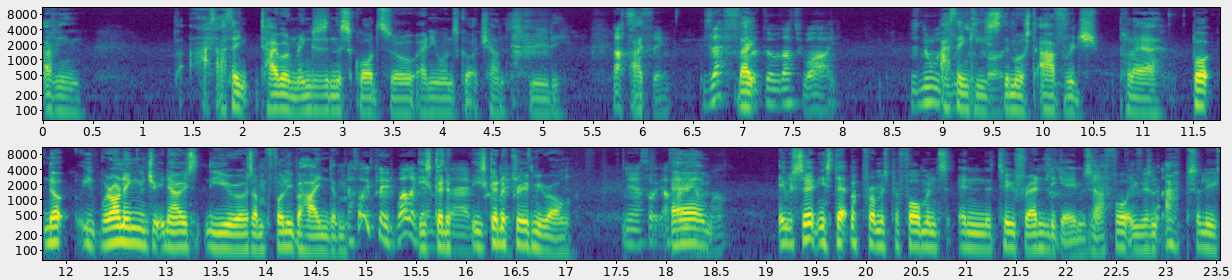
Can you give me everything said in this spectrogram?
I, I mean, I, I think Tyrone Mings is in the squad, so anyone's got a chance, really. That's the I- thing. He's left footed like- though. That's why. There's no. I think he's the most average player. But no, he- we're on England duty now. It's the Euros. I'm fully behind him. I thought he played well against. He's gonna um, he's gonna Croatia. prove me wrong. Yeah, I thought, I thought he done Um, well. It was certainly a step up from his performance in the two friendly games. Yeah, I thought he was an absolute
